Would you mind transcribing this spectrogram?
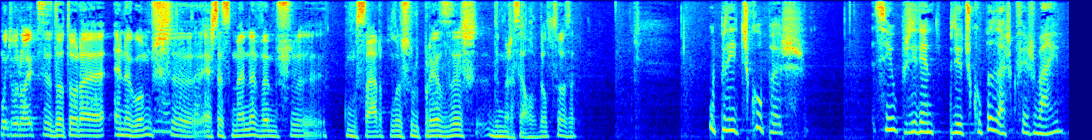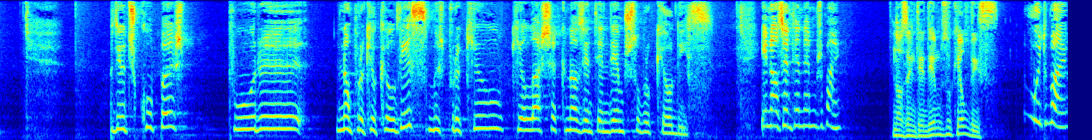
Muito boa noite, doutora Ana Gomes. Noite, Esta semana vamos eh, começar pelas surpresas de Marcelo Rebelo de Sousa. O pedido de desculpas. Sim, o Presidente pediu desculpas, acho que fez bem. Pediu desculpas por, eh, não por aquilo que ele disse, mas por aquilo que ele acha que nós entendemos sobre o que ele disse. E nós entendemos bem. Nós entendemos o que ele disse. Muito bem,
